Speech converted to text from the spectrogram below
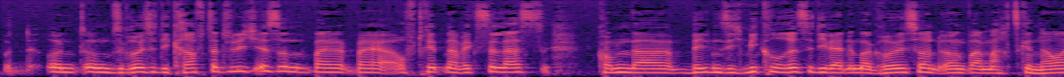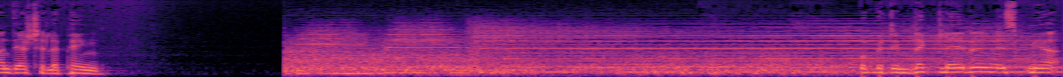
und, und umso größer die Kraft natürlich ist und bei, bei auftretender Wechsellast kommen da, bilden sich Mikrorisse, die werden immer größer und irgendwann macht's genau an der Stelle Peng. Mit dem Black Labeln ist mir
